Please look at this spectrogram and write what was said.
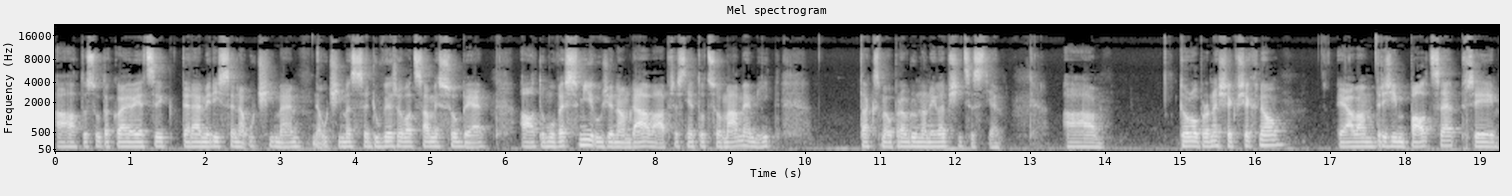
a to jsou takové věci, které my, když se naučíme, naučíme se důvěřovat sami sobě a tomu vesmíru, že nám dává přesně to, co máme mít, tak jsme opravdu na nejlepší cestě. A to bylo pro dnešek všechno. Já vám držím palce při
